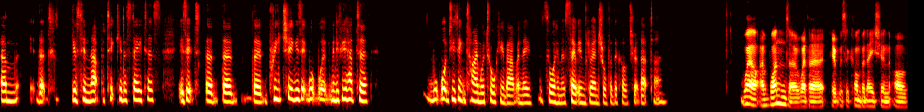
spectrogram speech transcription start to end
um, that gives him that particular status? Is it the the the preaching? Is it what, what I mean? If you had to, what, what do you think time were talking about when they saw him as so influential for the culture at that time? Well, I wonder whether it was a combination of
